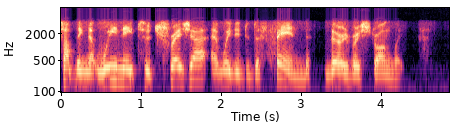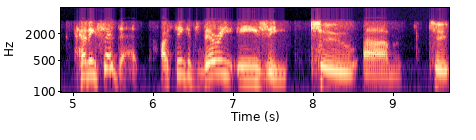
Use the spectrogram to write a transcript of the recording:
something that we need to treasure and we need to defend very very strongly. Having said that, I think it's very easy to um, to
